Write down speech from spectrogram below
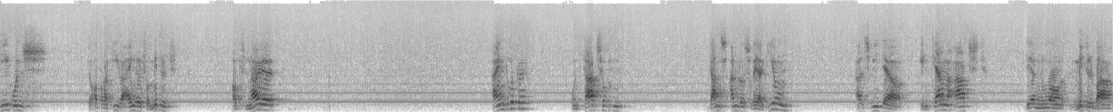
die uns der operative Eingriff vermittelt, auf neue Eindrücke und Tatsachen ganz anders reagieren, als wie der interne Arzt, der nur mittelbar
